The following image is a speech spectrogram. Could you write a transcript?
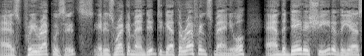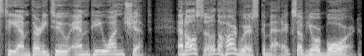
As prerequisites, it is recommended to get the reference manual and the data sheet of the STM32MP1 chip, and also the hardware schematics of your board.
